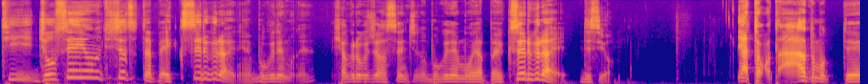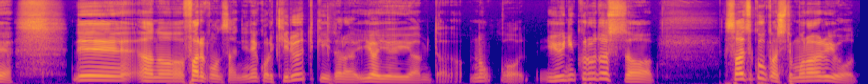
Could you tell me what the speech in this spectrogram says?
T、女性用の T シャツってやっぱ XL ぐらいね、僕でもね、168センチの僕でもやっぱ XL ぐらいですよ。やってもったと思って、で、あの、ファルコンさんにね、これ着る？って聞いたら、いやいやいや、みたいな。なんか、ユニクロだしさ、サイズ交換してもらえるよって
